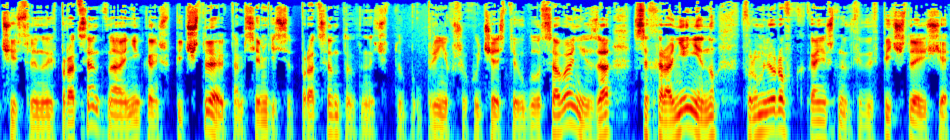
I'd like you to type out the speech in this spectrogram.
численно и процентно, они, конечно, впечатляют, там 70% значит, принявших участие в голосовании за сохранение, ну, формулировка, конечно, впечатляющая.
